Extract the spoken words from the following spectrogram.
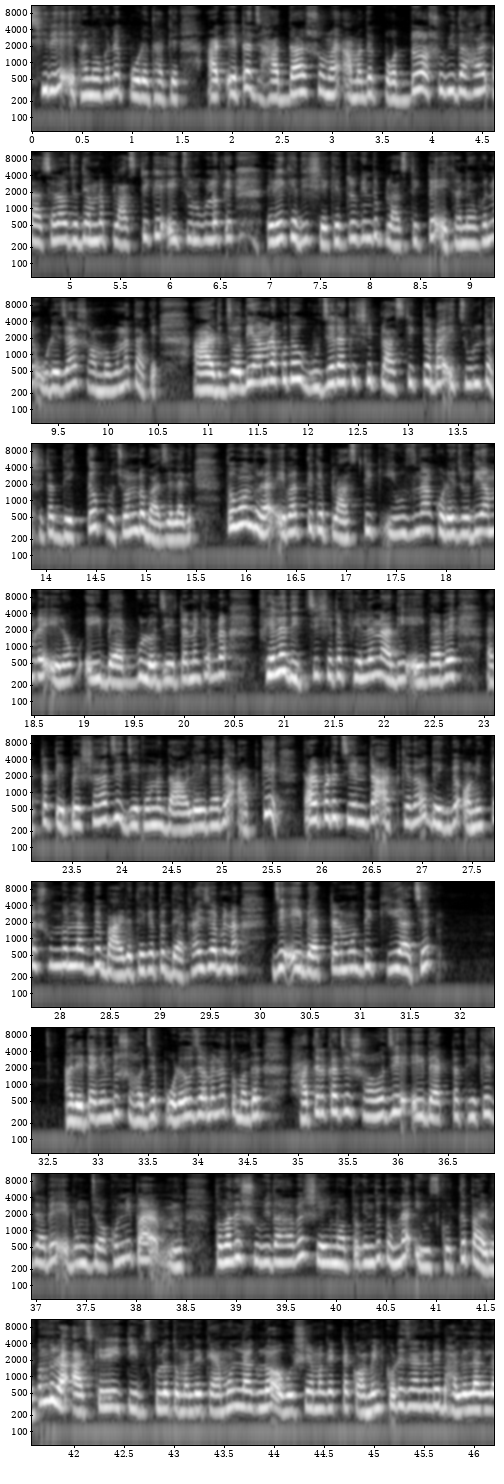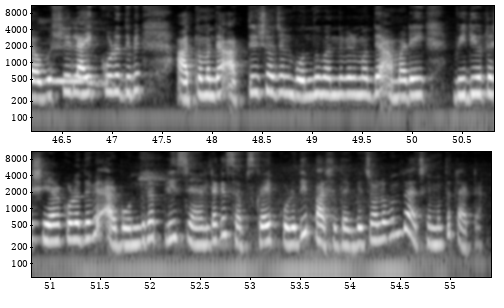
ছিঁড়ে এখানে, ওখানে পড়ে থাকে। আর এটা ঝাড় দেওয়ার সময় আমাদের বড্ড অসুবিধা হয়। তাছাড়াও যদি আমরা প্লাস্টিকে এই চুলগুলোকে রেখে দিই, সেক্ষেত্রেও কিন্তু প্লাস্টিকটা এখানে ওখানে উড়ে যাওয়ার সম্ভাবনা থাকে। আর যদি আমরা কোথাও গুজে রাখি সেই প্লাস্টিকটা বা এই চুলটা, সেটা দেখতেও প্রচণ্ড বাজে লাগে। তো বন্ধুরা, এবার থেকে প্লাস্টিক ইউজ না করে যদি আমরা এরকম এই ব্যাগগুলো যেটা নাকি আমরা ফেলে দিচ্ছি, সেটা ফেলে না দিই এইভাবে একটা টেপের সাহায্যে যে কোনো দাওয়ালে এইভাবে আটকে, তারপরে চেনটা আটকে দাও, দেখবে অনেকটা সুন্দর লাগবে। বাইরে থেকে তো দেখাই যাবে না যে এই ব্যাগটার মধ্যে কি আছে। আর এটা কিন্তু সহজে পড়েও যাবে না। তোমাদের হাতের কাছে সহজে এই ব্যাগটা থেকে যাবে এবং যখনই তোমাদের সুবিধা হবে সেই মতো কিন্তু তোমরা ইউজ করতে পারবে। বন্ধুরা, আজকের এই টিপসগুলো তোমাদের কেমন লাগল অবশ্যই আমাকে একটা কমেন্ট করে জানাবে। ভালো লাগলে অবশ্যই লাইক করে দেবে। আর তোমাদের আত্মীয় স্বজন বন্ধু বান্ধবের মধ্যে আমার এই ভিডিওটা শেয়ার করে দেবে। আর বন্ধুরা প্লিজ চ্যানেলটাকে সাবস্ক্রাইব করে দিয়ে পাশে থাকবে। চলো বন্ধুরা, আজকের মতো টাটা।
